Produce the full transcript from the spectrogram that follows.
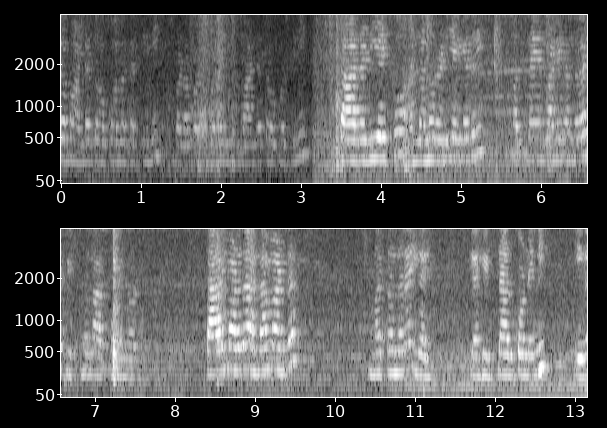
ಬಾಂಡೆ ತೊಳ್ಕೊಳಕತ್ತೀನಿ ಬಡ ಬಡ ಬಡ ಇಲ್ಲಿ ಬಾಂಡೆ ತೊಳ್ಕೊತೀನಿ ಸಾರು ರೆಡಿ ಆಯ್ತು, ಅನ್ನನೂ ರೆಡಿ ಆಗ್ಯದ್ರಿ. ಮತ್ತೆ ನಾ ಏನು ಮಾಡಿದಂದ್ರೆ ಹಿಟ್ಟನ್ನು ಹಾಕ್ಕೊಂಡೆ ನೋಡ್ರಿ. ಸಾರು ಮಾಡ್ದೆ, ಅನ್ನ ಮಾಡ್ದೆ. ಮತ್ತಂದ್ರೆ ಈಗ ಈಗ ಹಿಟ್ಟು ನಾದ್ಕೊಂಡಿನಿ. ಈಗ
